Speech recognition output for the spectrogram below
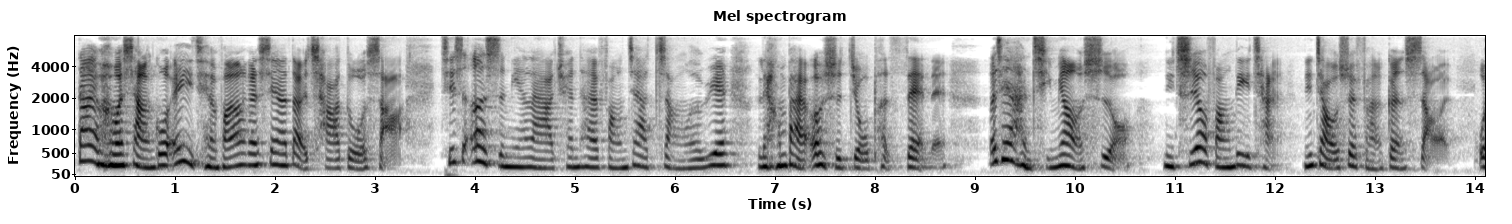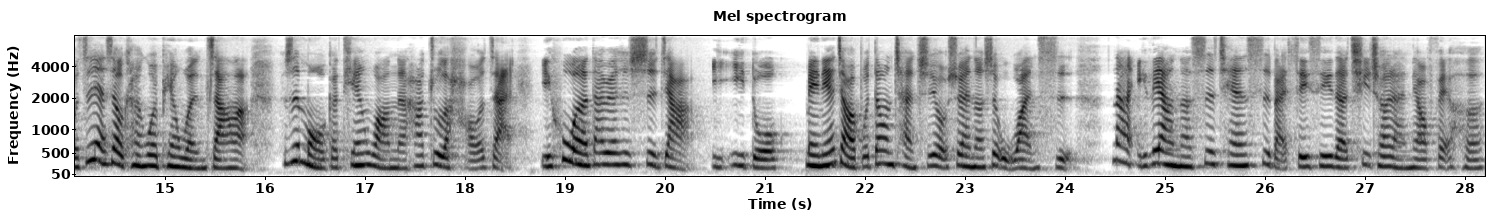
大家有没有想过，诶，以前房价跟现在到底差多少？其实二十年来啊，全台房价涨了约两百二十九 percent 呢，而且很奇妙的是哦，你持有房地产，你缴的税反而更少诶。我之前是有看过一篇文章啦，就是某个天王呢，他住的豪宅，一户呢大约是市价一亿多，每年缴不动产持有税呢是五万四，那一辆呢四千四百 CC 的汽车燃料费和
